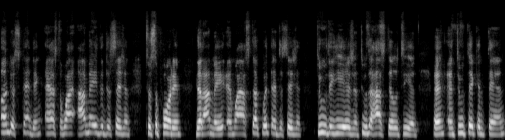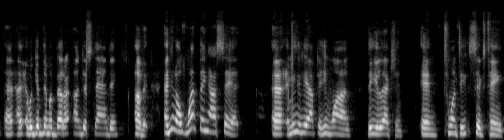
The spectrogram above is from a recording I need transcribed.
understanding as to why I made the decision to support him that I made and why I stuck with that decision through the years and through the hostility and and, and through thick and thin, and, and it would give them a better understanding of it. And you know, one thing I said uh, immediately after he won the election in 2016.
